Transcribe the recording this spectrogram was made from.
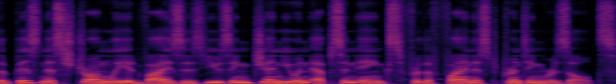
the business strongly advises using genuine Epson inks for the finest printing results.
